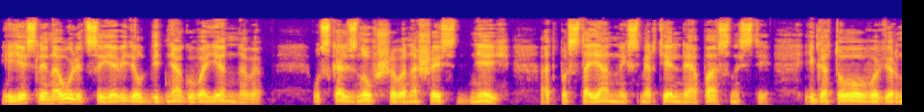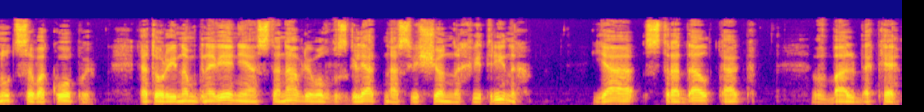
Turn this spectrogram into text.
И если на улице я видел беднягу военного, ускользнувшего на шесть дней от постоянной смертельной опасности и готового вернуться в окопы, который на мгновение останавливал взгляд на освещенных витринах, я страдал как в Бальбеке,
